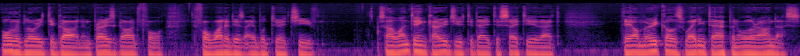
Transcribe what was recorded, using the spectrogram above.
all the glory to God and praise God for for what it is able to achieve. So I want to encourage you today to say to you that there are miracles waiting to happen all around us.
